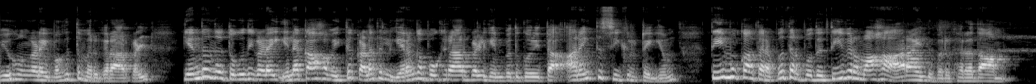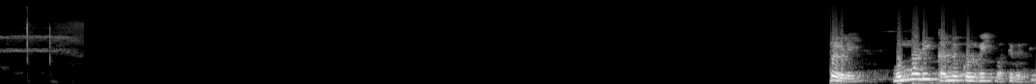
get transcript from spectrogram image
வியூகங்களை வகுத்து வருகிறார்கள்? எந்தெந்த தொகுதிகளை இலக்காக வைத்து களத்தில் இறங்கப் போகிறார்கள் என்பது குறித்த அனைத்து சீக்கிரட்டையும் திமுக தரப்பு தற்போது தீவிரமாக ஆராய்ந்து வருகிறதாம். மும்மொழி கல்விக் கொள்கை மட்டுமின்றி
